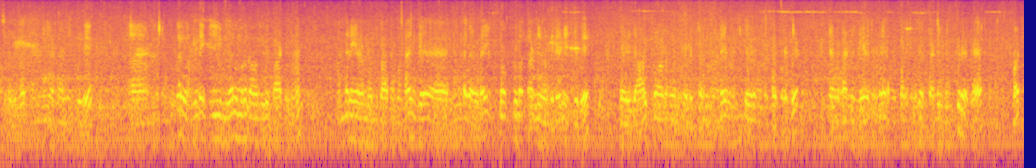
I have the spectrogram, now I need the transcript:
பார்த்தோம்னு சொல்லுங்க தண்ணியாக தான் நிற்குது முதல் அன்னைக்கு முதல் முறை நான் வந்து காட்டினேன் அந்த நேரம் வந்து பார்த்தோம்னா இங்கே நின்றதை விட இப்போ கூட தண்ணி வந்துட்டே நிற்குது இப்போ யாழ்ப்பாணம் வந்து எடுத்ததுனாலே வந்து அமைக்கப்படுது நாங்கள் தண்ணி நேரத்தில் யாழ்ப்பாணத்தில் தண்ணி நிற்கிறது பட்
